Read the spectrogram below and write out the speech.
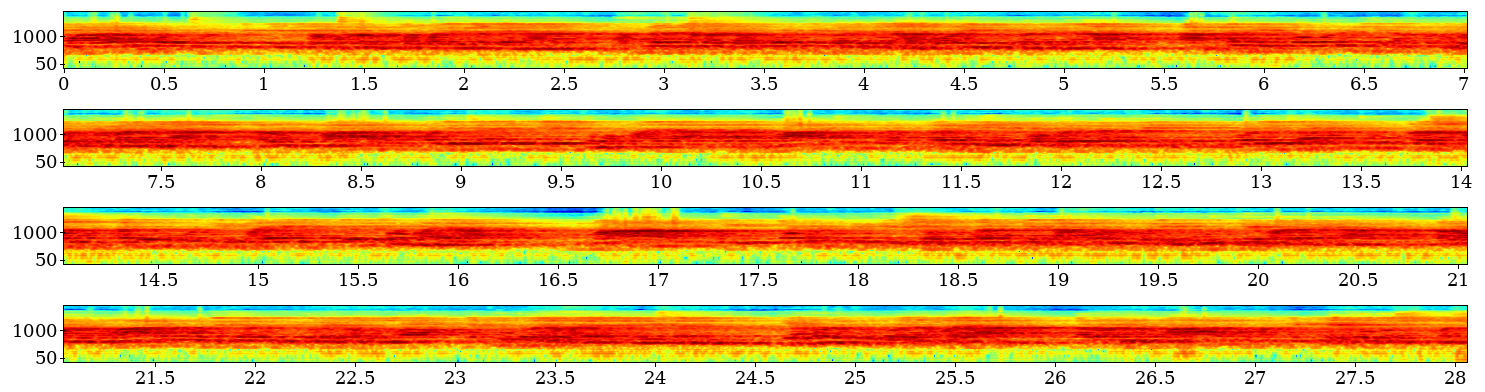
মারার পরবর্তীতে আপনার কবরে যাবে না। আপনার জামাটা পড়তে পারবে না পড়াইতে পারবে না। আপনাকে কবরে নিয়ে দাফন করতে পারবে না। কারণ মার পরিচয় এত মায়া মা যদি আপনাকে নিয়ে কবরে রাখে টুকরা সন্তানের প্রতি মায়ের এত মায়া, মা ওই কবর থেকে সন্তানকে দাফন করে না। কারণ মার আল্লাহ এত দয়া মায়া দিয়েছেন। কেন এত দয়া মায়া? কারণ মা তোমাকে মাস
